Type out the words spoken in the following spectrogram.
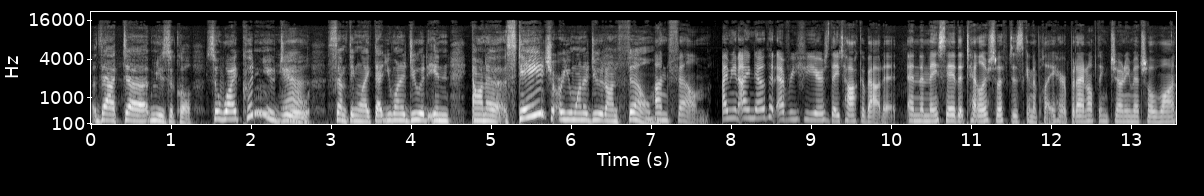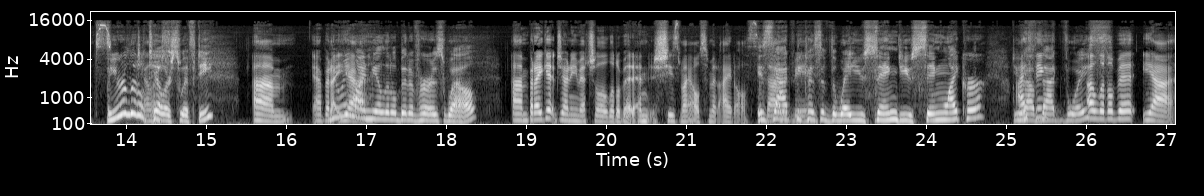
That uh, musical. So why couldn't you do Yeah. something like that? You want to do it in on a stage, or you want to do it on film? On film. I mean, I know that every few years they talk about it, and then they say that Taylor Swift is going to play her, but I don't think Joni Mitchell wants. You're a little Taylor, Taylor Swifty. Um, yeah, but You I, yeah. remind me a little bit of her as well. Um, but I get Joni Mitchell a little bit, and she's my ultimate idol. So Is that, would be- because of the way you sing? Do you sing like her? Do you I have think that voice? A little bit, yeah.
